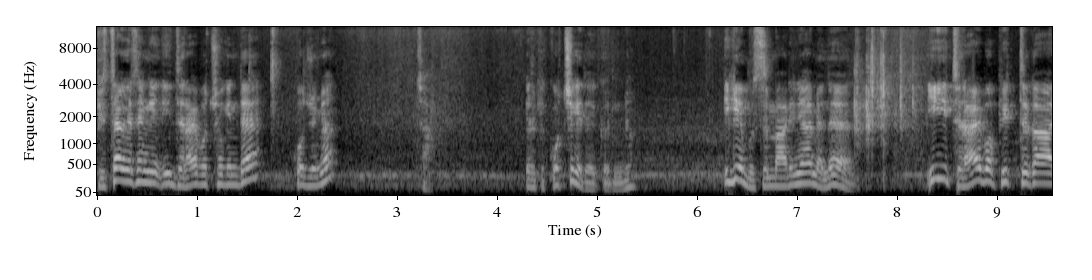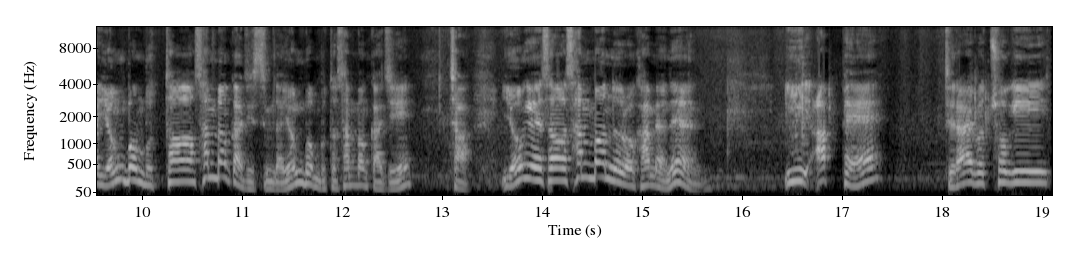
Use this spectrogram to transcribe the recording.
비슷하게 생긴 이 드라이버 촉인데 꽂으면 자 이렇게 꽂히게 돼 있거든요. 이게 무슨 말이냐면은 이 드라이버 비트가 0번부터 3번까지 있습니다. 0번부터 3번까지. 자, 0에서 3번으로 가면은 이 앞에 드라이버 촉이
